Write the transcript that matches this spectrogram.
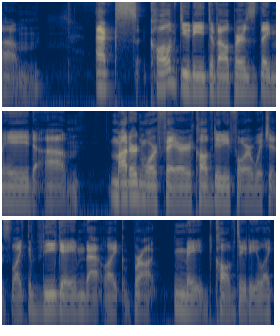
um, ex Call of Duty developers. They made um, Modern Warfare, Call of Duty 4, which is like the game that like brought made Call of Duty like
